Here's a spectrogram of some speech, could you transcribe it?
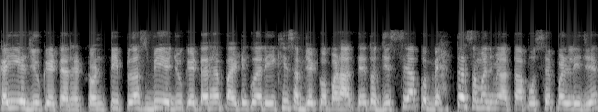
कई एजुकेटर है ट्वेंटी प्लस भी एजुकेटर है पर्टिकुलर एक ही सब्जेक्ट को पढ़ाते हैं तो जिससे आपको बेहतर समझ में आता है, आप उससे पढ़ लीजिए।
